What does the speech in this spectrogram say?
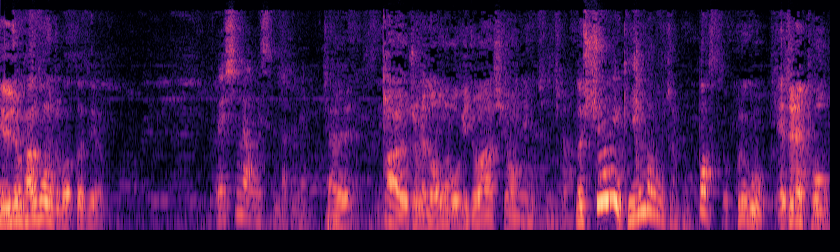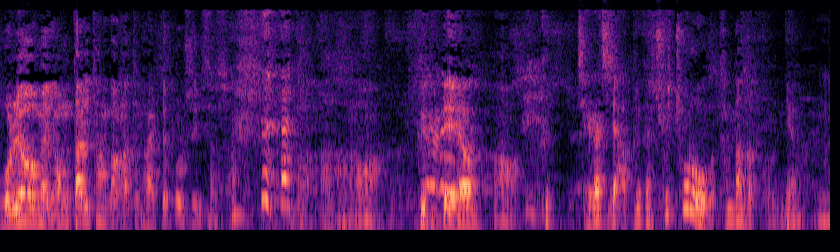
요즘 방송은 좀 어떠세요? 열심히 하고 있습니다 그냥 잘. 아 요즘에 너무 보기 좋아 시원이 진짜. 나 시원이 개인 방송 잘 못 봤어. 그리고 예전에 보, 보려면 영다리 탐방 같은 거 할 때 볼 수 있었어. 어, 그때요. 어. 그 제가 진짜 아프리카 최초로 탐방 갔거든요. 음.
